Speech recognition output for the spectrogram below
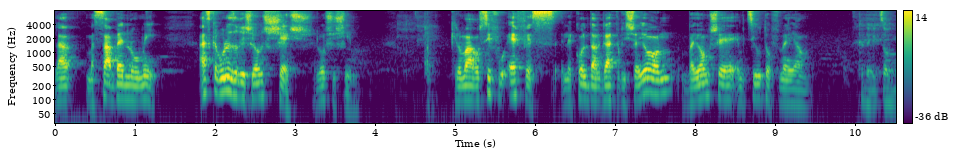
למסע בינלאומי. אז קראו לזה רישיון 6, לא 60. כלומר, הוסיפו 0 לכל דרגת רישיון ביום שהמציאו את האופני ים. כדי ליצור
